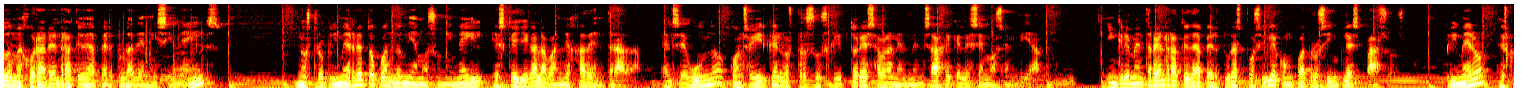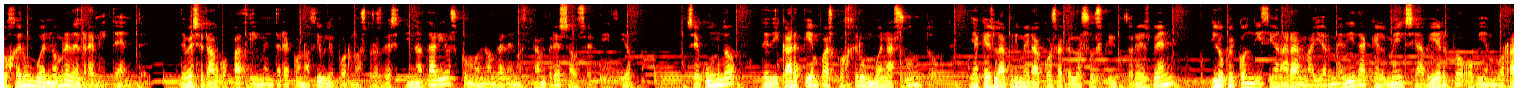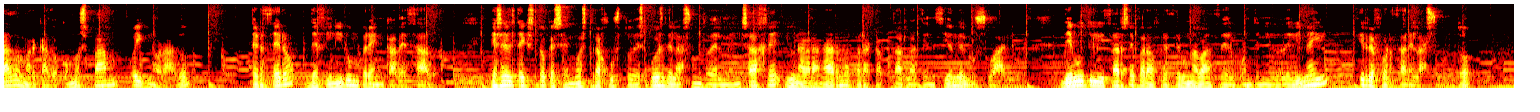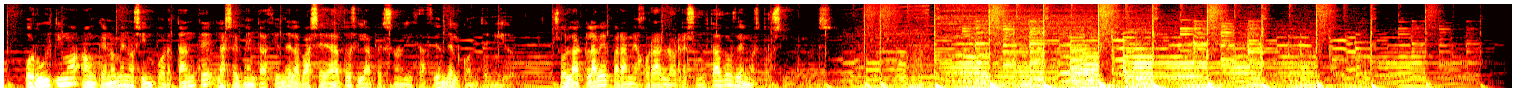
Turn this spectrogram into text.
mejorar el ratio de apertura de mis emails? Nuestro primer reto cuando enviamos un email es que llegue a la bandeja de entrada. El segundo, conseguir que nuestros suscriptores abran el mensaje que les hemos enviado. Incrementar el ratio de apertura es posible con cuatro simples pasos. Primero, escoger un buen nombre del remitente. Debe ser algo fácilmente reconocible por nuestros destinatarios como el nombre de nuestra empresa o servicio. Segundo, dedicar tiempo a escoger un buen asunto, ya que es la primera cosa que los suscriptores ven y lo que condicionará en mayor medida que el mail sea abierto o bien borrado, marcado como spam o ignorado. Tercero, definir un preencabezado. Es el texto que se muestra justo después del asunto del mensaje y una gran arma para captar la atención del usuario. Debe utilizarse para ofrecer un avance del contenido del email y reforzar el asunto. Por último, aunque no menos importante, la segmentación de la base de datos y la personalización del contenido. Son la clave para mejorar los resultados de nuestros emails.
